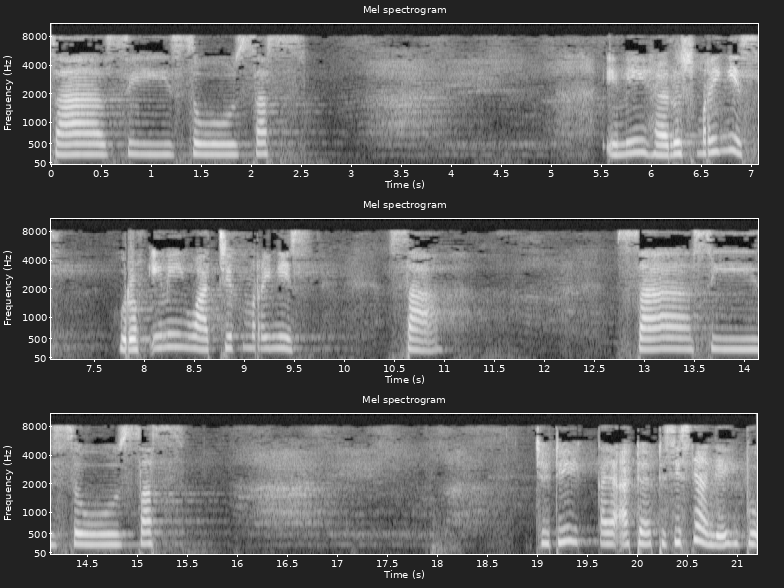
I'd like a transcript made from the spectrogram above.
sa si su sas. Ini harus meringis. Huruf ini wajib meringis. Sa. Sa jadi kayak ada desisnya nggih Ibu?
